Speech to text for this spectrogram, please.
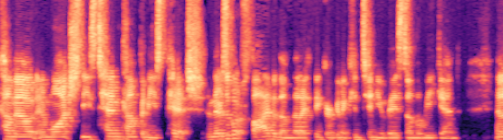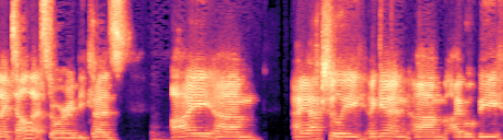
come out and watch these 10 companies pitch. And there's about five of them that I think are going to continue based on the weekend. And I tell that story because I, um, I actually, again, um, I will be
